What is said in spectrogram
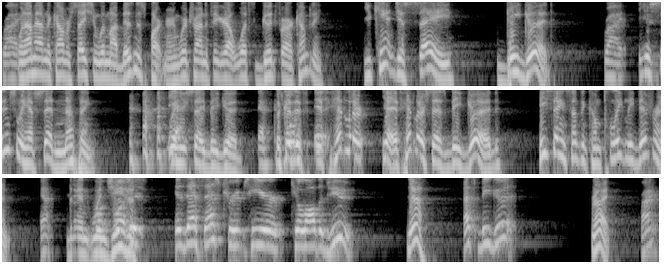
Right. When I'm having a conversation with my business partner and we're trying to figure out what's good for our company, you can't just say, be good. Right. You essentially have said nothing yeah. when you say be good. Yeah, because if, if Hitler, yeah, if Hitler says be good, he's saying something completely different yeah. than when well, Jesus. Well, his, his SS troops here kill all the Jews. Yeah. That's be good. Right. Right.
